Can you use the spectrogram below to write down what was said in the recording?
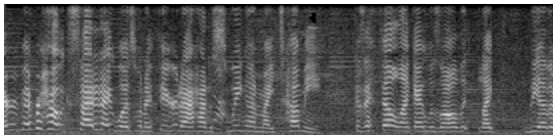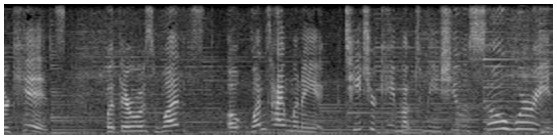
remember how excited I was when I figured out how to swing on my tummy because I felt like I was all like the other kids. But there was once, uh, one time when a teacher came up to me, she was so worried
